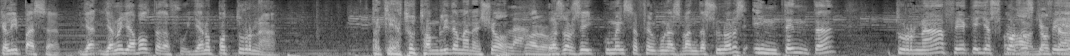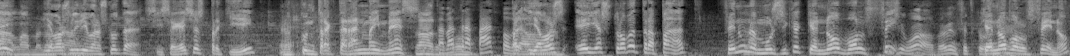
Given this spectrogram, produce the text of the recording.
què li passa? Ja, ja no hi ha volta de full, ja no pot tornar perquè ja tothom li demana això. Clar. Claro. Aleshores ell comença a fer algunes bandes sonores i intenta tornar a fer aquelles coses Oh, que no feia cal, ell. home, no Llavors cal. li diuen, escolta, si segueixes per aquí, no et contractaran mai més. Claro. Estava atrapat, pobre home. Llavors ell es troba atrapat fent una música que no vol fer. És igual, però ben fet que, que no vol fer, no?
